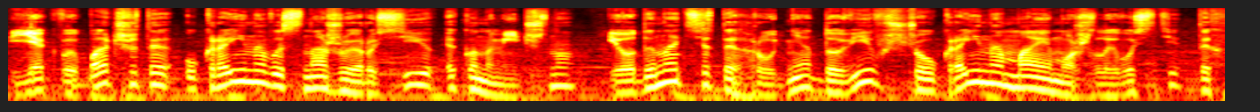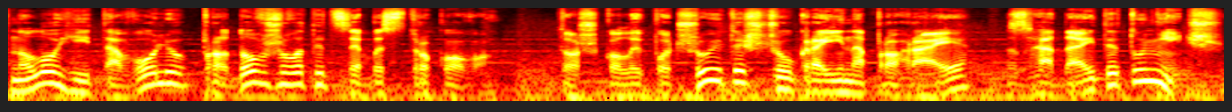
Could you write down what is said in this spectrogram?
Як ви бачите, Україна виснажує Росію економічно, і 11 грудня довів, що Україна має можливості, технології та волю продовжувати це безстроково. Тож, коли почуєте, що Україна програє, згадайте ту ніч.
